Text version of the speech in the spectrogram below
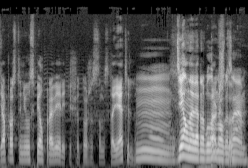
я просто не успел проверить еще тоже самостоятельно. Дел, наверное, было много, Займ.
